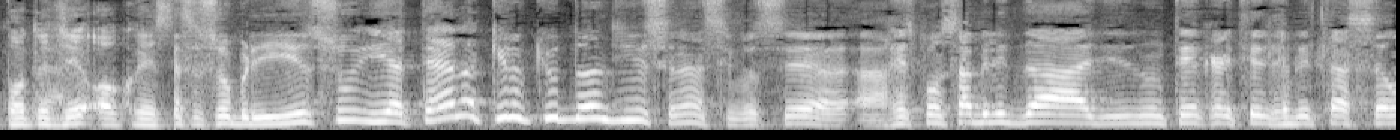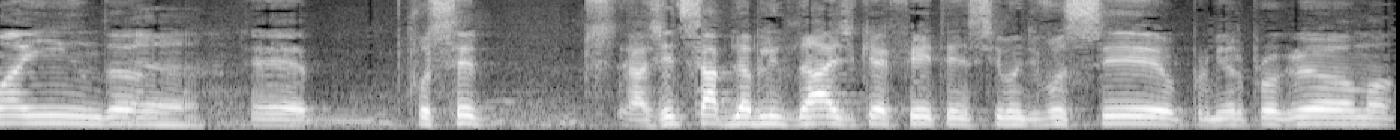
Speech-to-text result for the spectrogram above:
Ponto de conhecer. Pensa sobre isso e até naquilo que o Dan disse, né? Se você. A responsabilidade, não tem a carteira de habilitação ainda. é, você. A gente sabe da habilidade que é feita em cima de você, o primeiro programa.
